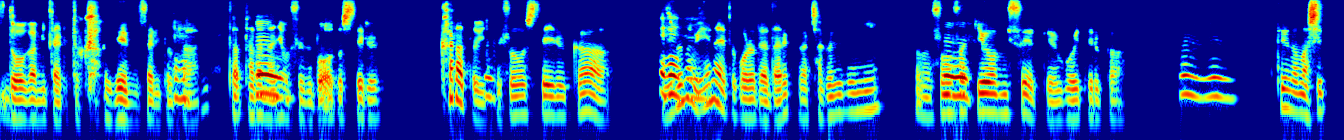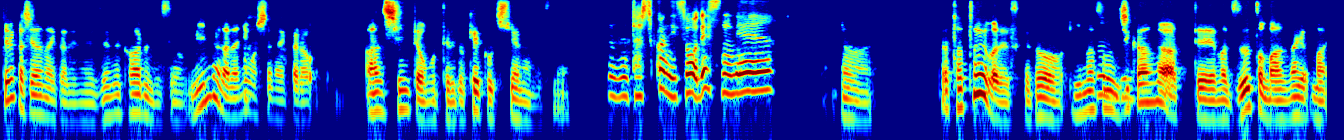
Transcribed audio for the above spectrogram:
動画見たりとか、ゲームしたりとか、たただ何もせずぼーっとしてるからといってそうしているか、ええ自分の見えないところでは誰かが着実にそのその先を見据えて動いてるかっうん、うん。ていうのは、まあ、知ってるか知らないかでね、全然変わるんですよ。みんなが何もしてないから安心って思ってると結構危険なんですね。うん、確かにそうですね。はい。だ例えばですけど、今その時間があって、まあ、ずっと漫画よ、まあ、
